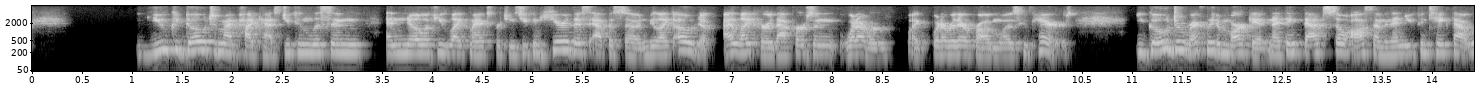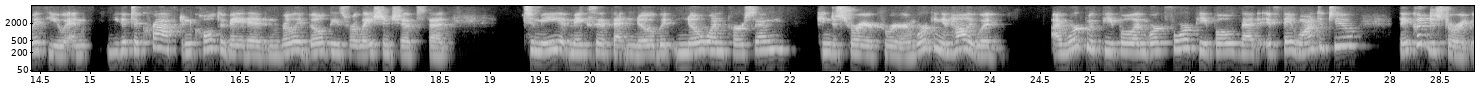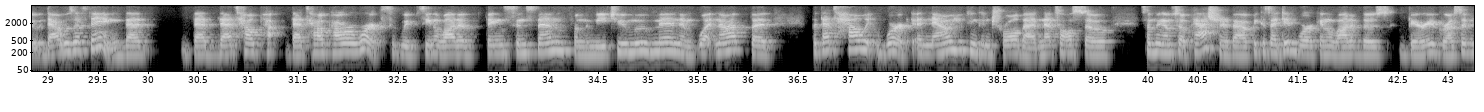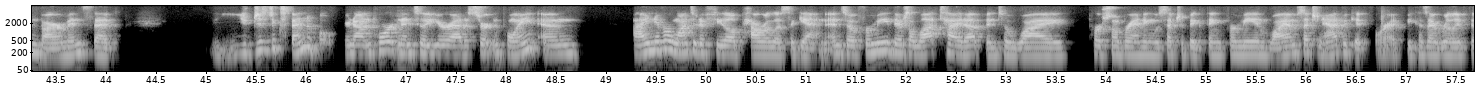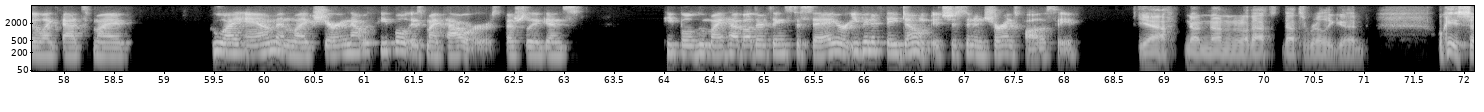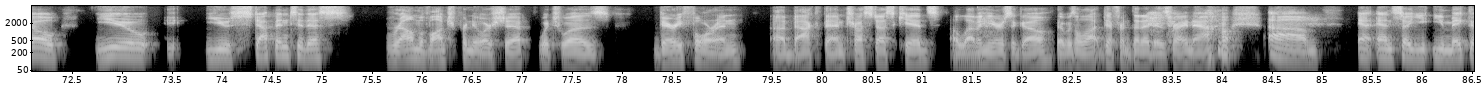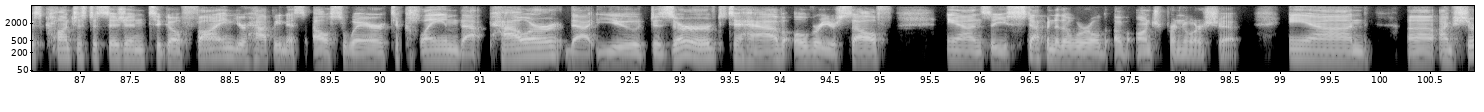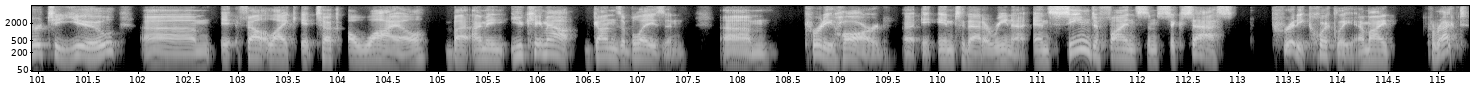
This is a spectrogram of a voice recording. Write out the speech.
you could go to my podcast. You can listen and know if you like my expertise. You can hear this episode and be like oh no, i like her that person whatever like whatever their problem was who cares you go directly to market. And i think that's so awesome. And then you can take that with you and you get to craft and cultivate it and really build these relationships that to me it makes it that no but no one person can destroy your career. And working in hollywood i worked with people and worked for people that if they wanted to they could destroy you. That was a thing that that that's how that's how power works. We've seen a lot of things since then from the me too movement and whatnot but but that's how it worked. And now you can control that. And that's also something I'm so passionate about because I did work in a lot of those very aggressive environments that you're just expendable. You're not important until you're at a certain point. And I never wanted to feel powerless again. And so for me, there's a lot tied up into why personal branding was such a big thing for me and why I'm such an advocate for it because I really feel like that's my who I am and like sharing that with people is my power, especially against people who might have other things to say, or even if they don't, it's just an insurance policy. Yeah, no, no, no, no. That's that's really good. Okay, so you you step into this realm of entrepreneurship, which was very foreign uh, back then. Trust us, kids. Eleven years ago, that was a lot different than it is right now. um, and, and, so you, you make this conscious decision to go find your happiness elsewhere, to claim that power that you deserved to have over yourself. And so you step into the world of entrepreneurship. And uh, I'm sure to you, um, it felt like it took a while, but I mean, you came out guns a blazing um, pretty hard uh, into that arena and seemed to find some success pretty quickly. Am I correct?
